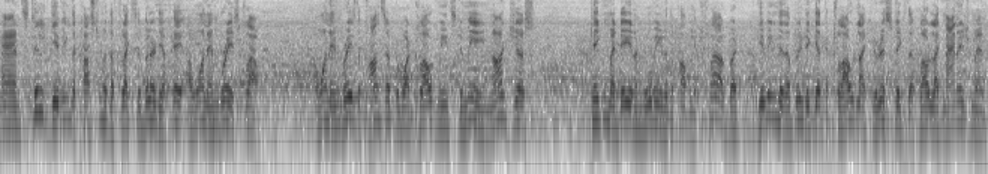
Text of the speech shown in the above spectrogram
and still giving the customer the flexibility of, hey, I want to embrace cloud. I want to embrace the concept of what cloud means to me, not just taking my data and moving it to the public cloud, but giving me the ability to get the cloud-like heuristics, the cloud-like management,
